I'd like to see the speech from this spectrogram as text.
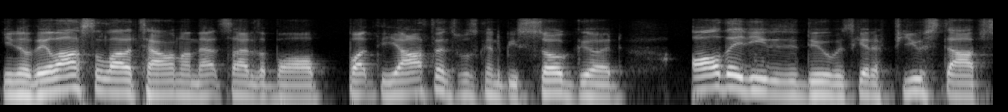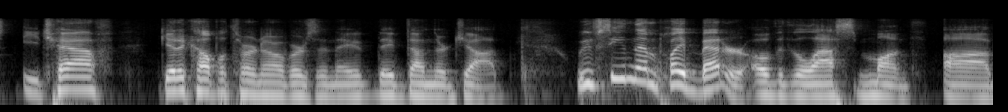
you know, they lost a lot of talent on that side of the ball, but the offense was going to be so good. All they needed to do was get a few stops each half, get a couple turnovers, and they, they've done their job. We've seen them play better over the last month. Uh,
